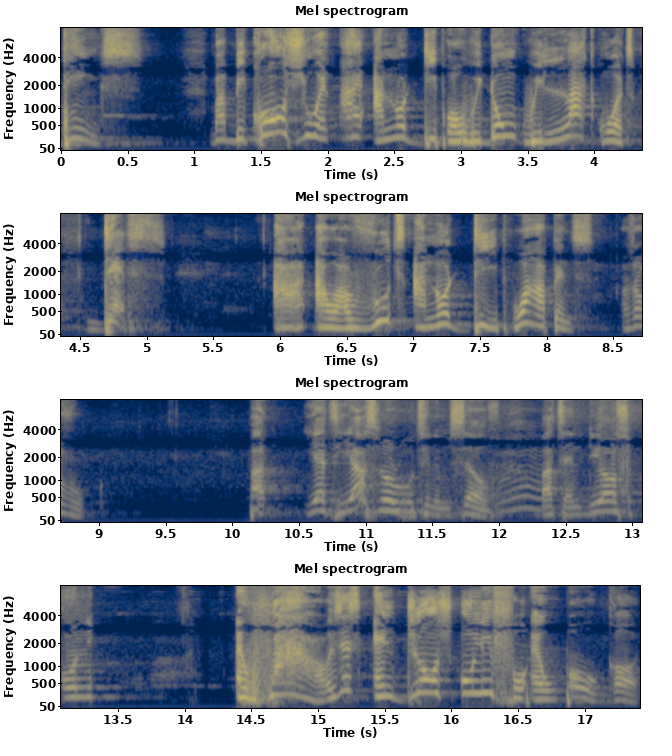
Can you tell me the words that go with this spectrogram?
things. But because you and I are not deep, or we don't, we lack what depth. Our, our roots are not deep. What happens? But yet he has no root in himself but endures only. A wow. It says endures only for a oh God.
